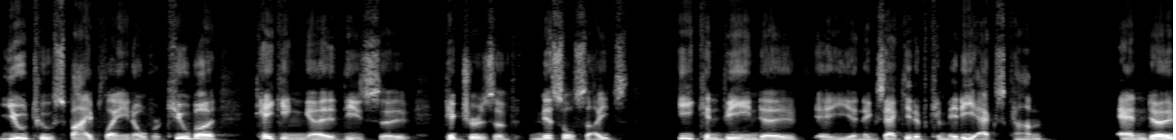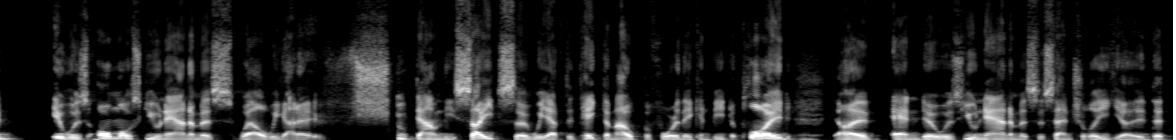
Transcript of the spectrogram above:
U 2 spy plane over Cuba taking uh, these uh, pictures of missile sites, he convened a, a, an executive committee, ExComm, and uh, it was almost unanimous. Well, we got to shoot down these sites. Uh, we have to take them out before they can be deployed. Uh, and it was unanimous, essentially, uh, that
